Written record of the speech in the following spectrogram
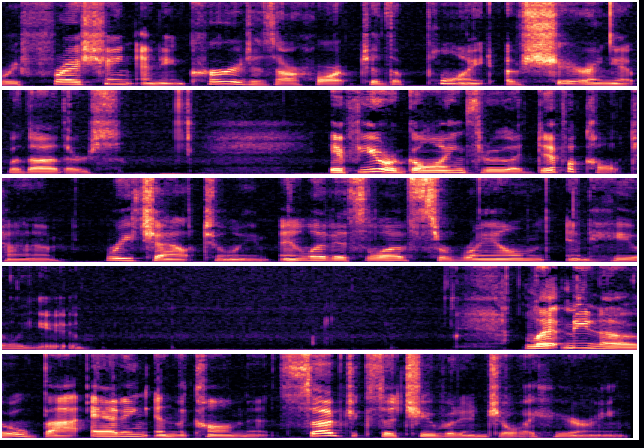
refreshing, and encourages our heart to the point of sharing it with others. If you are going through a difficult time, reach out to Him and let His love surround and heal you. Let me know by adding in the comments subjects that you would enjoy hearing.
